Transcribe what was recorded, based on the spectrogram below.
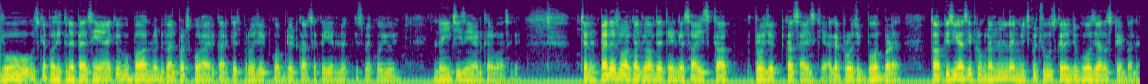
وہ اس کے پاس اتنے پیسے ہیں کہ وہ بعد میں ڈیولپرس کو ہائر کر کے اس پروجیکٹ کو اپڈیٹ کر سکے یا اس میں کوئی نئی چیزیں ایڈ کروا سکے۔ چلیں، پہلے سوال کا جواب دیتے ہیں کہ سائز کا پروجیکٹ کا سائز کیا ہے۔ اگر پروجیکٹ بہت بڑا ہے، تو آپ کسی ایسی پروگرامنگ لینگویج کو چوز کریں جو بہت زیادہ اسٹیبل ہے۔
